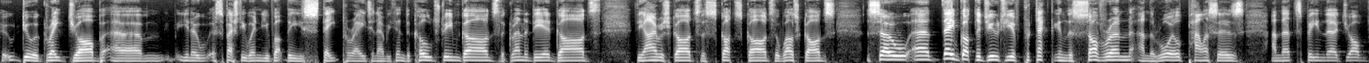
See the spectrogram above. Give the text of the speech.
who do a great job, um, you know, especially when you've got these state parades and everything the Coldstream Guards, the Grenadier Guards, the Irish Guards, the Scots Guards, the Welsh Guards. So uh, they've got the duty of protecting the sovereign and the royal palaces, and that's been their job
